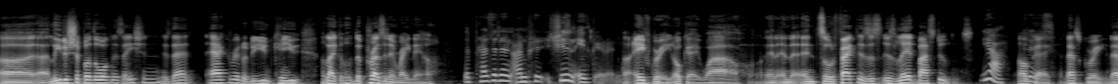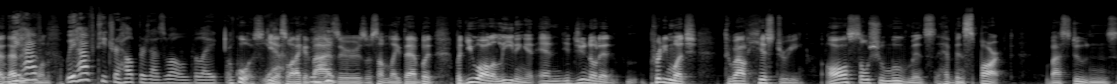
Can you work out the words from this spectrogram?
uh, uh, leadership of the organization. Is that accurate? Or do you, can you, like the president right now? The president, I'm pretty. She's an eighth grader right now. Uh, eighth grade. Okay. Wow. And, and, and so the fact is, it's, it's led by students. yeah. Okay. That's great. That, that we is have wonderful. we have teacher helpers as well, but like Of course, yeah. Yeah. So like advisors or something like that. But but you all are leading it, and did you know that pretty much throughout history, all social movements have been sparked by students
